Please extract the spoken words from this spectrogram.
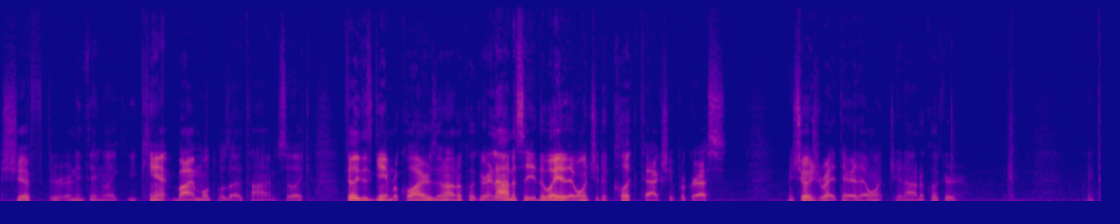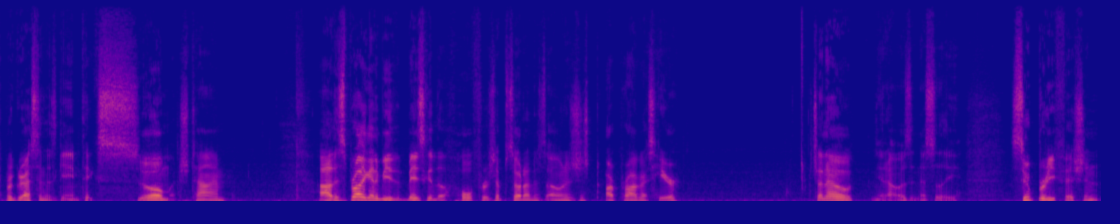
shift or anything, like you can't buy multiples at a time. So like, I feel like this game requires an auto clicker. And honestly, the way they want you to click to actually progress, it shows you right there. They want you an auto clicker. Like to progress in this game takes so much time. Uh, this is probably going to be the, basically the whole first episode on its own is just our progress here. Which I know, you know, isn't necessarily super efficient.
